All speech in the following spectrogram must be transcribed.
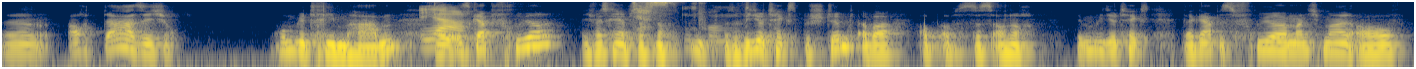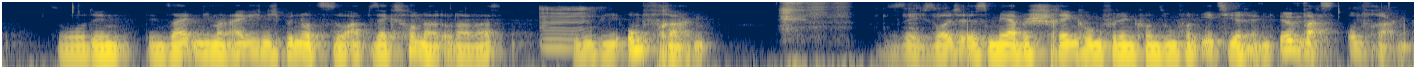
äh, auch da sich rumgetrieben haben. Ja. Weil es gab früher, ich weiß gar nicht, ob es das, das noch, also Videotext bestimmt, aber ob, ob es das auch noch im Videotext, da gab es früher manchmal auf so den, den Seiten, die man eigentlich nicht benutzt, so ab 600 oder was, mhm. irgendwie Umfragen. Also ich sollte es mehr Beschränkungen für den Konsum von E-Zigaretten, irgendwas, Umfragen.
